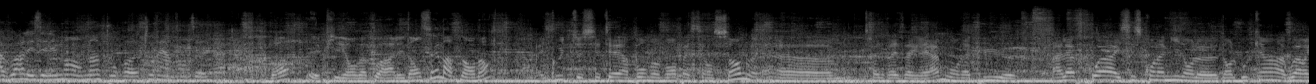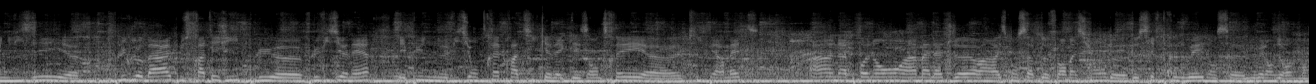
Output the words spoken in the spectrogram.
avoir les éléments en main pour tout réinventer. Bon, et puis on va pouvoir aller danser maintenant, non? C'était un bon moment passé ensemble, euh, très très agréable. On a pu euh, à la fois, et c'est ce qu'on a mis dans le, dans le bouquin, avoir une visée euh, plus globale, plus stratégique, plus, plus visionnaire, et puis une vision très pratique avec des entrées qui permettent à un apprenant, à un manager, à un responsable de formation de s'y retrouver dans ce nouvel environnement.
